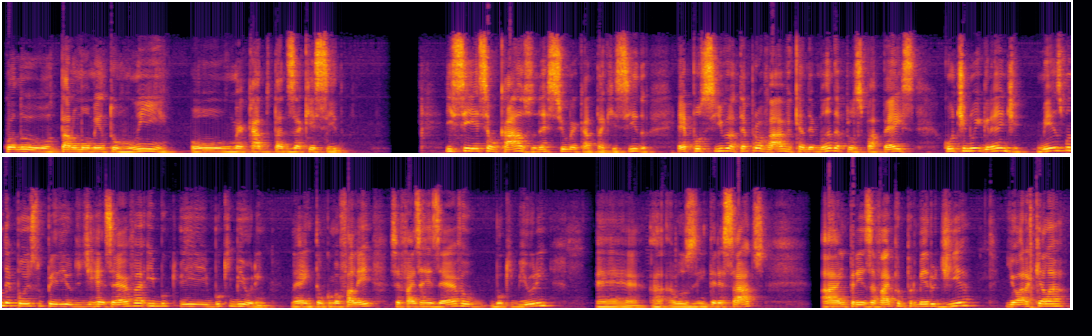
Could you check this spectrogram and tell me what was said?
quando está no momento ruim ou o mercado está desaquecido. E se esse é o caso, né, se o mercado está aquecido, é possível, até provável, que a demanda pelos papéis continue grande, mesmo depois do período de reserva e book, e book building. Né? Então, como eu falei, você faz a reserva, o book building, é, a, a, os interessados, a empresa vai para o primeiro dia e a hora que ela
